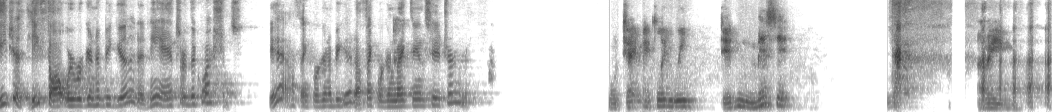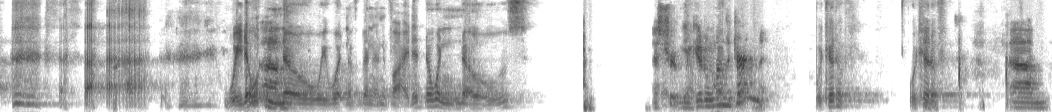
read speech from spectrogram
he just he thought we were going to be good and he answered the questions. Yeah, I think we're going to be good. I think we're going to make the NCAA tournament. well, technically we didn't miss it. I mean, we don't Um, know we wouldn't have been invited. No one knows. that's true. We could have won the tournament. We could have. We could have. Um,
